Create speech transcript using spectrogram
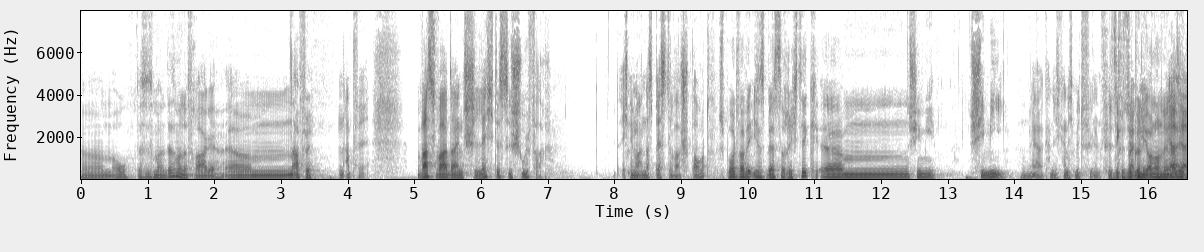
Ähm, oh, das ist, mal, das ist mal eine Frage. Ähm, ein Apfel. Ein Apfel. Was war dein schlechtestes Schulfach? Ich nehme an, das Beste war Sport. Sport war wirklich das Beste, richtig. Ähm, Chemie. Chemie. Ja, kann ich, kann ich mitfühlen. Physik, Physik könnte ich auch noch nennen. Ja, also, ja.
